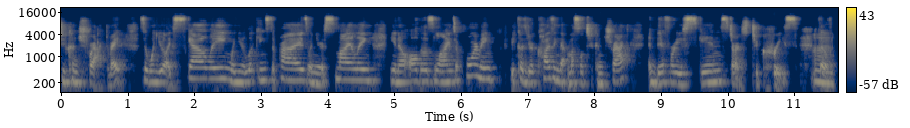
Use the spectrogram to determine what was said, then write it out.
to contract right so when you're like scowling when you're looking surprised when you're smiling you know all those lines are forming because you're causing that muscle to contract and therefore your skin starts to crease mm. so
